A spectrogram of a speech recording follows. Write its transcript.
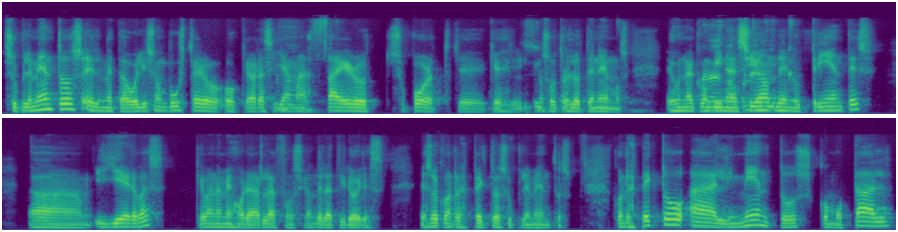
Suplementos, el Metabolism Booster o, que ahora se llama Thyroid Support, que, que nosotros lo tenemos. Es una combinación de nutrientes uh, y hierbas que van a mejorar la función de la tiroides. Eso con respecto a suplementos. Con respecto a alimentos como tal,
